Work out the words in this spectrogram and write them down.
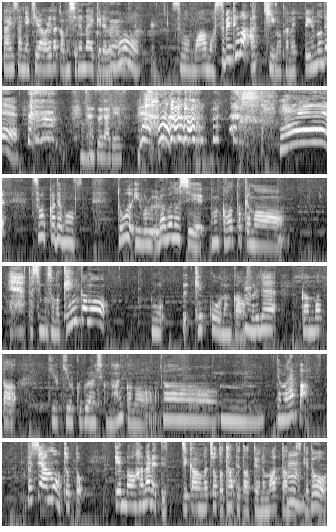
男優さんには嫌われたかもしれないけれども、そうまあもう全てはアッキーのためっていうので。さすがです。えー、そっかでもどういろいろ裏話なんかあったっけな。えー、私もその喧嘩のもう結構なんかそれで頑張ったっていう記憶ぐらいしかないかな。あうん。でもやっぱ私はもうちょっと現場を離れて時間がちょっと経ってたっていうのもあったんですけど、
